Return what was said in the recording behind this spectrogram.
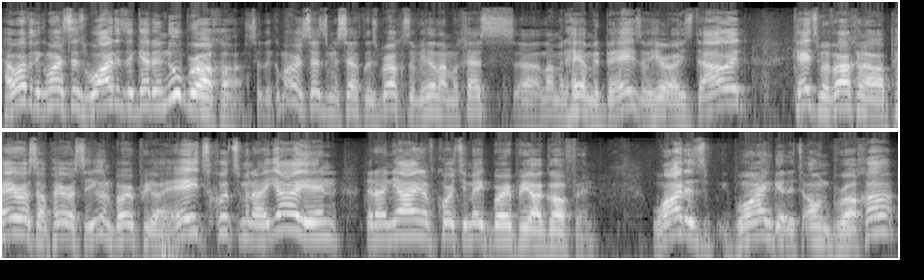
However, the Gemara says, why does it get a new bracha? So the Gemara says in Masechtas Brachas over here, Lamaches, Lamed uh, Hey Amid Beis, over here, Ois Dalid, Kates Mavachan al Peros, al Peros Yigun, Bar Priya Eitz, Chutz Min Ayayin, that on Yayin, of course, you make Bar Priya Gofen. Why does wine get its own bracha?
